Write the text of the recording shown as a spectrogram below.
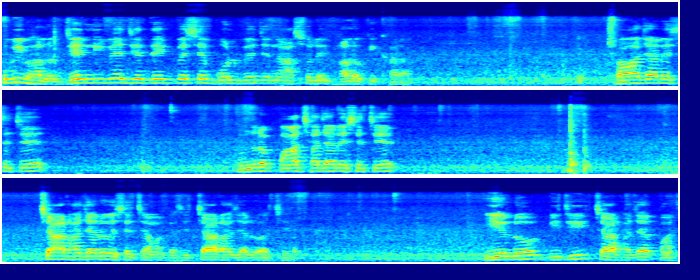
খুবই ভালো। যে নিবে, যে দেখবে, সে বলবে যে না আসলে ভালো কি খারাপ। ছ হাজার এসেছে। বন্ধুরা পাঁচ হাজার এসেছে। চার হাজারও এসেছে আমার কাছে চার হাজারও আছে। ইয়েলো, বিজি চার হাজার পাঁচ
